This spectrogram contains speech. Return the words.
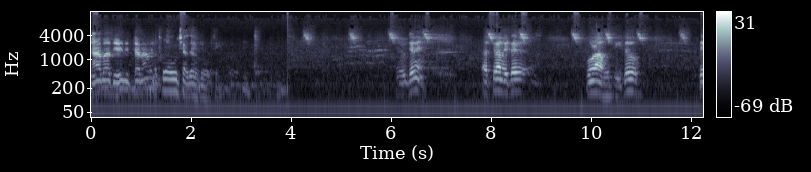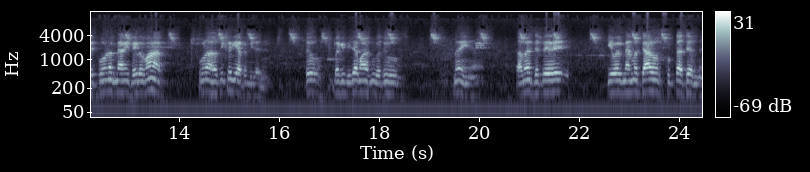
ના બસ એવી ઈચ્છા ના આવે થોડા ઓછા દસ કરોડથી એવું છે ને? અક્રમ એટલે પૂર્ણાહુતિ. તો તે પૂર્ણ જ્ઞાની થયેલો માણસ પૂર્ણાહુતિ કરી આપે બીજાને. તો બાકી બીજા માણસનું બધું નહીં. અમે જે તે કેવળ જ્ઞાનમાં ચાર અંશ ખૂટતા છે અમને.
